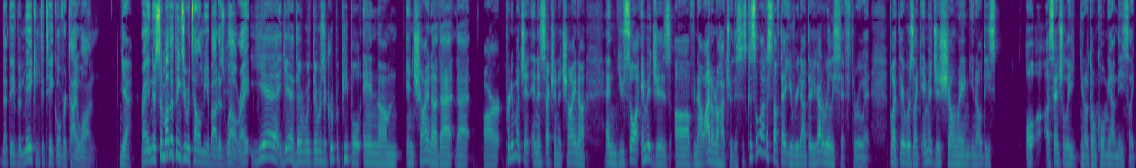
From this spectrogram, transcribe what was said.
that they've been making to take over Taiwan. Yeah. Right. And there's some other things you were telling me about as well, right? Yeah, yeah. There was there was a group of people in um in China that that are pretty much in, in a section of China, and you saw images of now I don't know how true this is because a lot of stuff that you read out there you got to really sift through it. But there was like images showing you know these essentially you know don't quote me on these like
